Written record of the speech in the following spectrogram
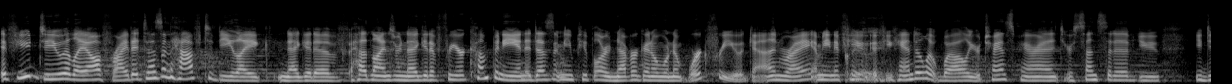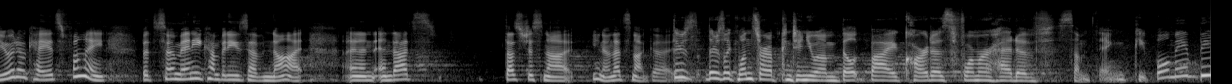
if you do a layoff right, it doesn't have to be like negative headlines or negative for your company, and it doesn't mean people are never going to want to work for you again, right? I mean, if you if you handle it well, you're transparent, you're sensitive, you you do it okay, it's fine. But so many companies have not, and and that's that's just not you know that's not good. There's there's like one startup continuum built by Carta's former head of something people maybe,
